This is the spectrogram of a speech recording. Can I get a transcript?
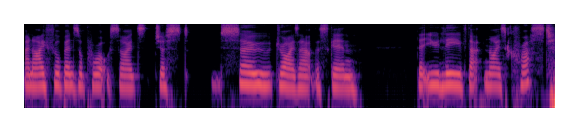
And I feel benzoyl peroxide just so dries out the skin that you leave that nice crust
